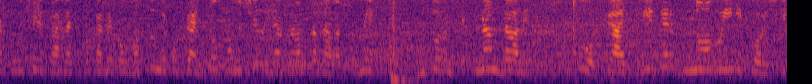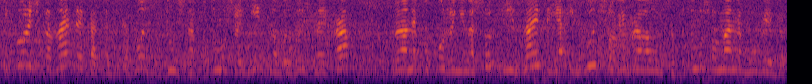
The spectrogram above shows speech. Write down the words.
я получила, тварь, покажи колбасу, ми по 5 до я вже вам казала, що ми готуємося і нам дали по 5 відер нової ікорочки. Ікорочка, знаєте, яка це буде? Воздушна, тому що дійсно воздушна ікра, вона не похожа ні на що. І знаєте, я із лучшого вибрала лучше, тому що в мене був вибір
